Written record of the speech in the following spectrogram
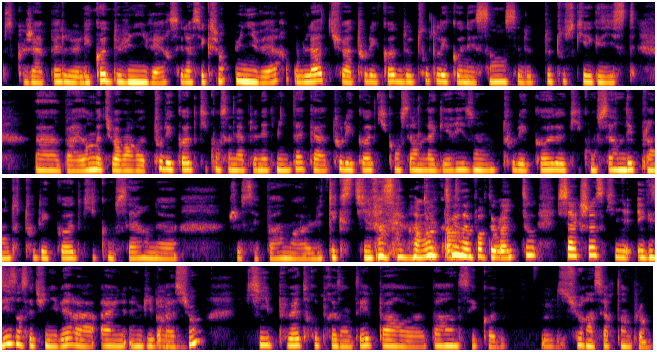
ce que j'appelle les codes de l'univers. C'est la section univers où là tu as tous les codes de toutes les connaissances et de, tout ce qui existe. Euh, par exemple, bah, tu vas avoir tous les codes qui concernent la planète Mintaka, tous les codes qui concernent la guérison, tous les codes qui concernent les plantes, tous les codes qui concernent, euh, je sais pas moi, le textile. Enfin, c'est vraiment tout n'importe quoi. Tout, chaque chose qui existe dans cet univers a, une, vibration qui peut être représenté par, euh, par un de ces codes mhm. sur un certain plan.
